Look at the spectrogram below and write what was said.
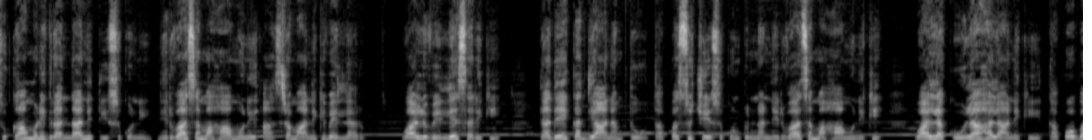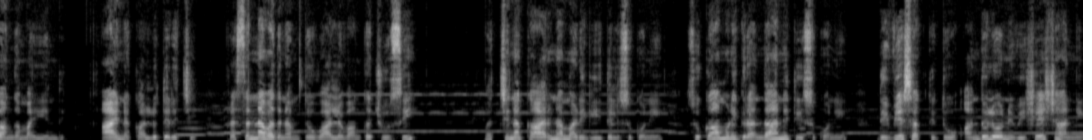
సుకాముడి గ్రంథాన్ని తీసుకుని నిర్వాస మహాముని ఆశ్రమానికి వెళ్ళారు వాళ్ళు వెళ్ళేసరికి తదేక ధ్యానంతో తపస్సు చేసుకుంటున్న నిర్వాస మహామునికి వాళ్ళ కోలాహలానికి తపోభంగం అయ్యింది ఆయన కళ్ళు తెరిచి ప్రసన్నవదనంతో వాళ్ళ వంక చూసి వచ్చిన కారణం అడిగి తెలుసుకొని సుకాముడి గ్రంథాన్ని తీసుకొని దివ్యశక్తితో అందులోని విశేషాన్ని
